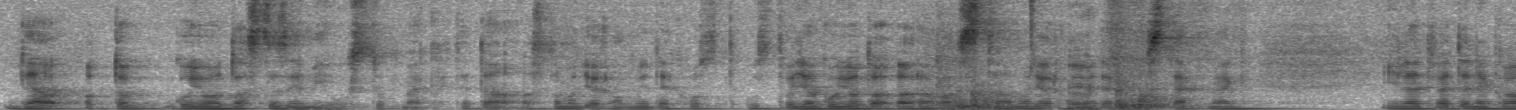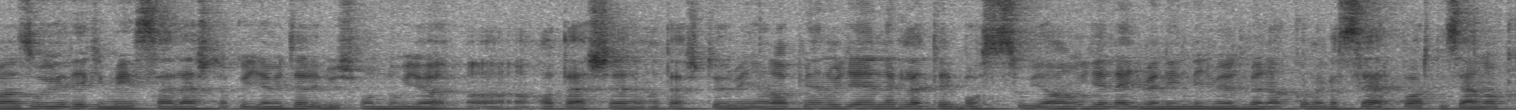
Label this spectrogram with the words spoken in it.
de ott a golyót azt azért mi húztuk meg. Tehát azt a magyar honvédek hozták, vagy a golyót a ravasztal a magyar honvédek hozták meg illetve ennek az újvidéki mészállásnak, ugye, amit előbb is mondom, ugye a hatás hatás törvény alapján, ugye ennek lett egy bosszúja, ugye 44-45-ben akkor meg a szerb partizánok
